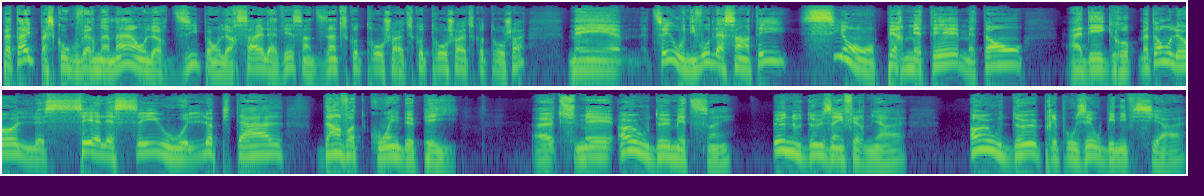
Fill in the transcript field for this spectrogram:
Peut-être parce qu'au gouvernement, on leur dit, puis on leur serre la vis en disant tu coûtes trop cher, tu coûtes trop cher, tu coûtes trop cher. Mais, euh, tu sais, au niveau de la santé, si on permettait, mettons, à des groupes, mettons là, le CLSC ou l'hôpital dans votre coin de pays, euh, tu mets un ou deux médecins, une ou deux infirmières, un ou deux préposés aux bénéficiaires,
